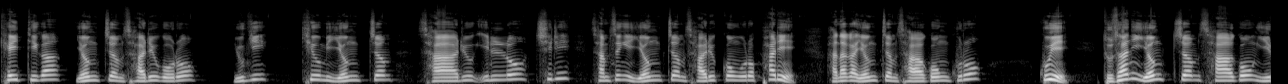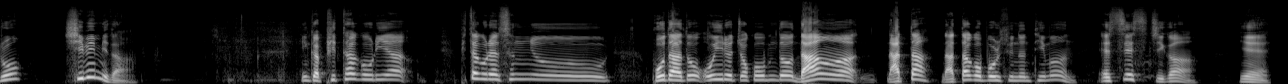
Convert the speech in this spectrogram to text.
KT가 0.465로 6위, 키움이 0.461로 7위, 삼성이 0.460으로 8위, 하나가 0.409로 9위, 두산이 0.402로 10입니다. 그러니까 피타고리아 피타고리안 승률보다도 오히려 조금 더 나아 낫다 낫다고 볼 수 있는 팀은 SSG가 예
